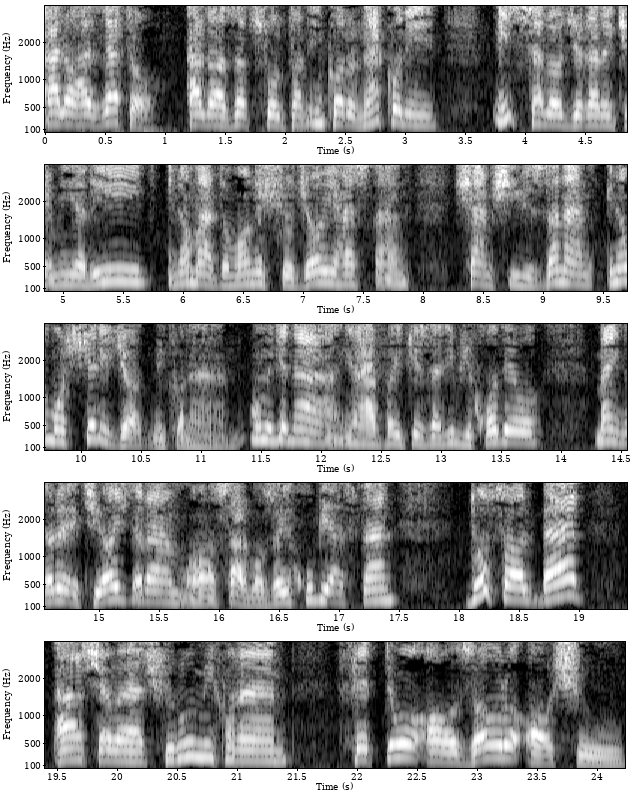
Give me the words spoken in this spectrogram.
علا حضرت ها علا حضرت سلطان این کارو نکنید. این سلاجقه که میارید اینا مردمان شجاعی هستن شمشیر زنن اینا مشکل ایجاد می‌کنن. اون میگه نه این حرفایی که زدی بی خوده و من اینا رو احتیاج دارم. ما سربازای خوبی هستن. دو سال بعد عرض شود شروع می‌کنن فتنه و آزار و آشوب.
